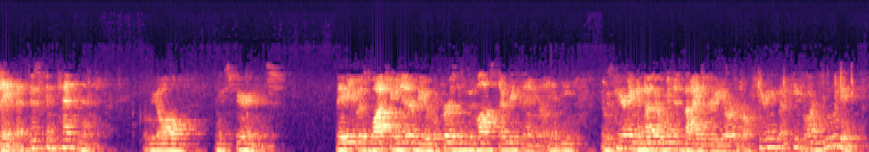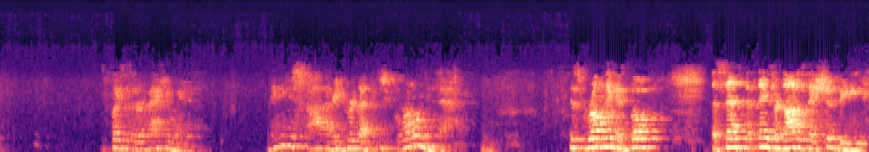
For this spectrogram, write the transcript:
state, that discontentment that we all experience. Maybe it was watching an interview of a person who lost everything, or maybe it was hearing another wind advisory, or, or hearing that people are looting. These places that are evacuated. Maybe you saw that or you heard that, just groaned at that. This groaning is both a sense that things are not as they should be,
